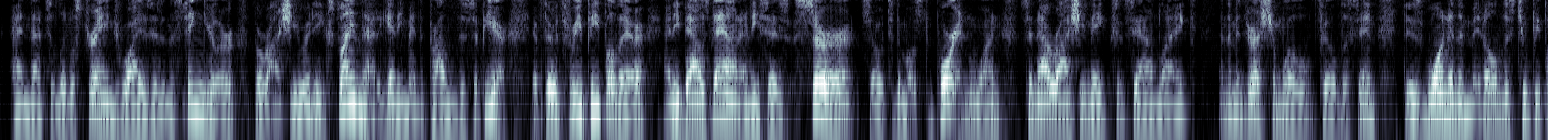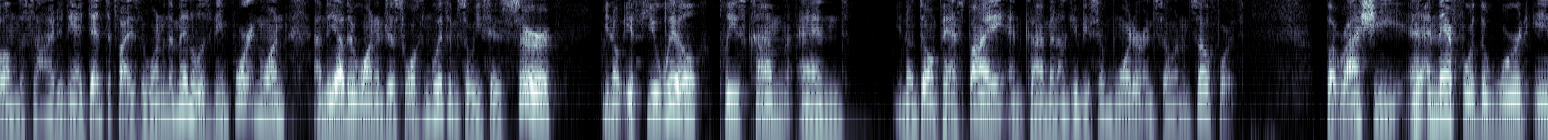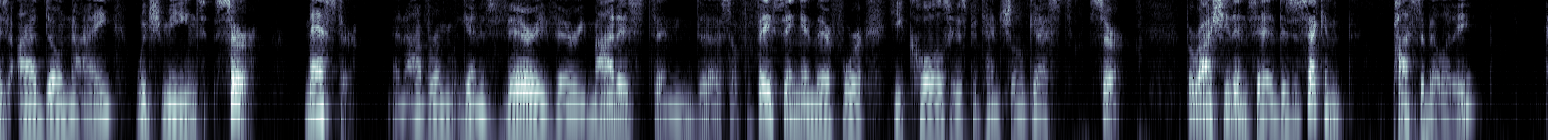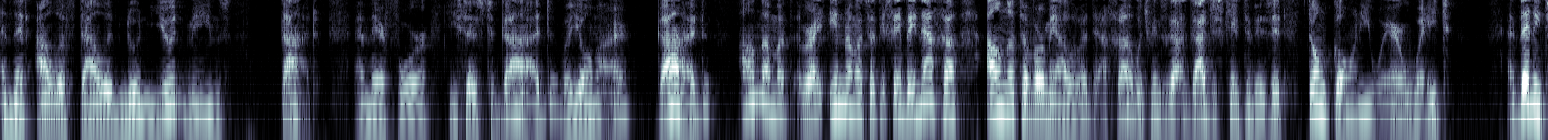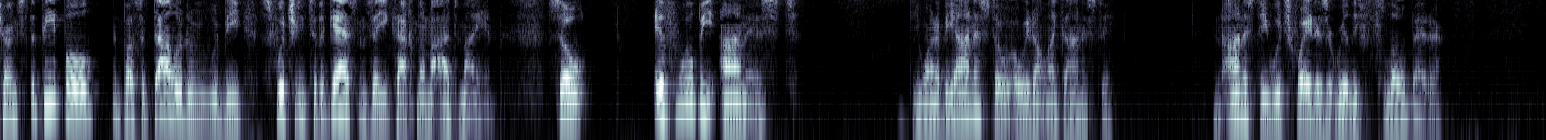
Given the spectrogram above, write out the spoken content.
And that's a little strange. Why is it in the singular? But Rashi already explained that. Again, he made the problem disappear. If there are three people there and he bows down and he says, Sir, so to the most important one, so now Rashi makes it sound like and the Midrashim will fill this in. There's one in the middle, and there's two people on the side, and he identifies the one in the middle as the important one, and the other one are just walking with him. So he says, Sir, you know, if you will, please come and, you know, don't pass by and come and I'll give you some water and so on and so forth. But Rashi, and, and therefore the word is Adonai, which means sir, master. And Avram, again, is very, very modest and uh, self effacing, and therefore he calls his potential guest sir. But Rashi then said there's a second possibility, and that Aleph Dalid Nun Yud means God. And therefore he says to God, Vayomar, God, right? Which means God just came to visit. Don't go anywhere. Wait. And then he turns to the people, and Pasuk Dalud would be switching to the guests and say, Yikach ma'at mayim. So, if we'll be honest, do you want to be honest, or, or we don't like honesty? And honesty, which way does it really flow better?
